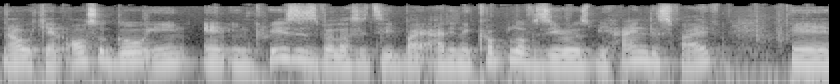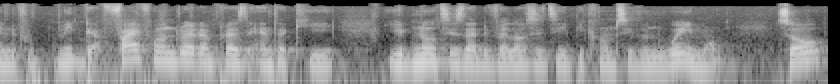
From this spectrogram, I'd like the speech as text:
Now we can also go in and increase this velocity by adding a couple of zeros behind this 5 and if we make that 500 and press the enter key, you'd notice that the velocity becomes even way more. So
